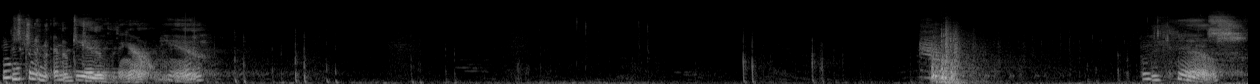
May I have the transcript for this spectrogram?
I'm just gonna empty everything out in here. Yes.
